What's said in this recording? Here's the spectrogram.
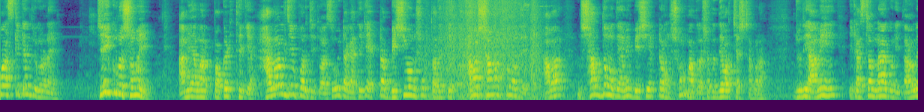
ওয়াজকে কেন্দ্র করে নেয় যে কোনো সময় আমি আমার পকেট থেকে হালাল যে উপার্জিত আছে, ওই টাকা থেকে একটা বেশি অংশ তাদেরকে আমার সামর্থ্য মতে, আমার সাধ্য মতে আমি বেশি একটা অংশ মাদ্রাসাতে দেওয়ার চেষ্টা করা। যদি আমি এই কাজটা না করি, তাহলে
